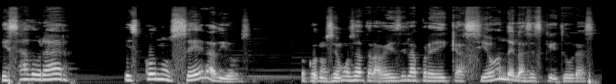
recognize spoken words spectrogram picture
es adorar, es conocer a Dios, lo conocemos a través de la predicación de las escrituras.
